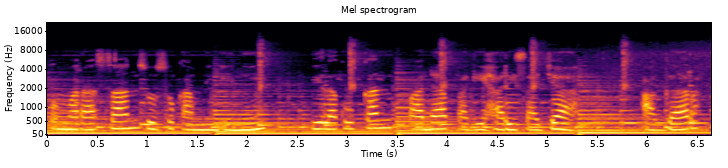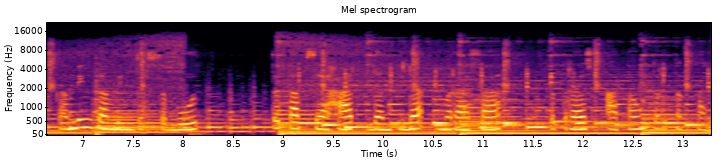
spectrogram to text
pemerasan susu kambing ini dilakukan pada pagi hari saja agar kambing-kambing tersebut tetap sehat dan tidak merasa stres atau tertekan.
